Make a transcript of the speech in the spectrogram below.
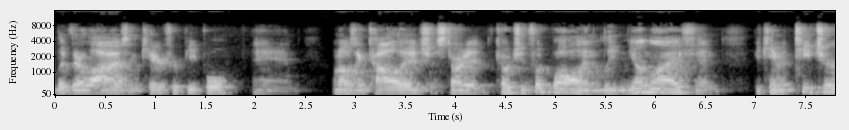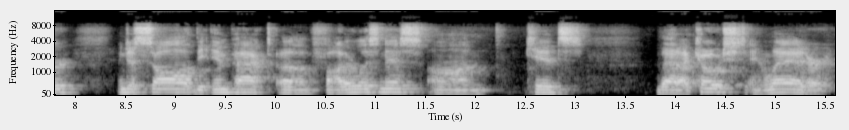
lived their lives and cared for people. And when I was in college, I started coaching football and leading Young Life, and became a teacher, and just saw the impact of fatherlessness on kids that I coached and led, or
